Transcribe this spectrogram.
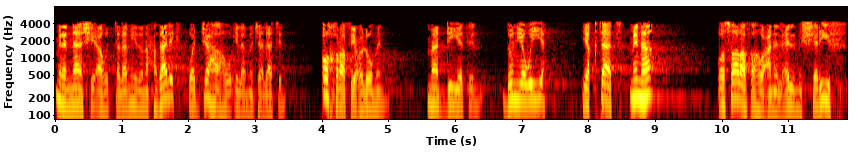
من الناشئة والتلاميذ ونحو ذلك وجهه إلى مجالات أخرى في علوم مادية دنيوية يقتات منها وصرفه عن العلم الشريف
